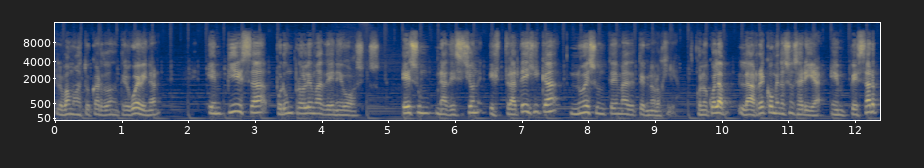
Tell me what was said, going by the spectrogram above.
lo vamos a tocar durante el webinar, empieza por un problema de negocios. Es una decisión estratégica, no es un tema de tecnología. Con lo cual la, recomendación sería empezar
